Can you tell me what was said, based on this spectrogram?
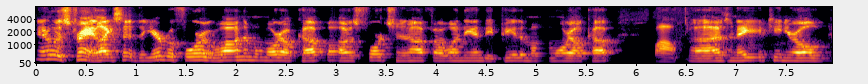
it was strange. Like I said, the year before we won the Memorial Cup. I was fortunate enough. I won the MVP of the Memorial Cup. Wow. Uh, as an 18 year old.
